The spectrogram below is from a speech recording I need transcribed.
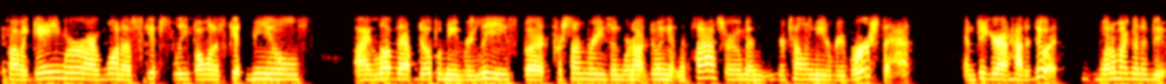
if I'm a gamer, I want to skip sleep, I want to skip meals, I love that dopamine release, but for some reason we're not doing it in the classroom and you're telling me to reverse that and figure out how to do it. What am I going to do?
